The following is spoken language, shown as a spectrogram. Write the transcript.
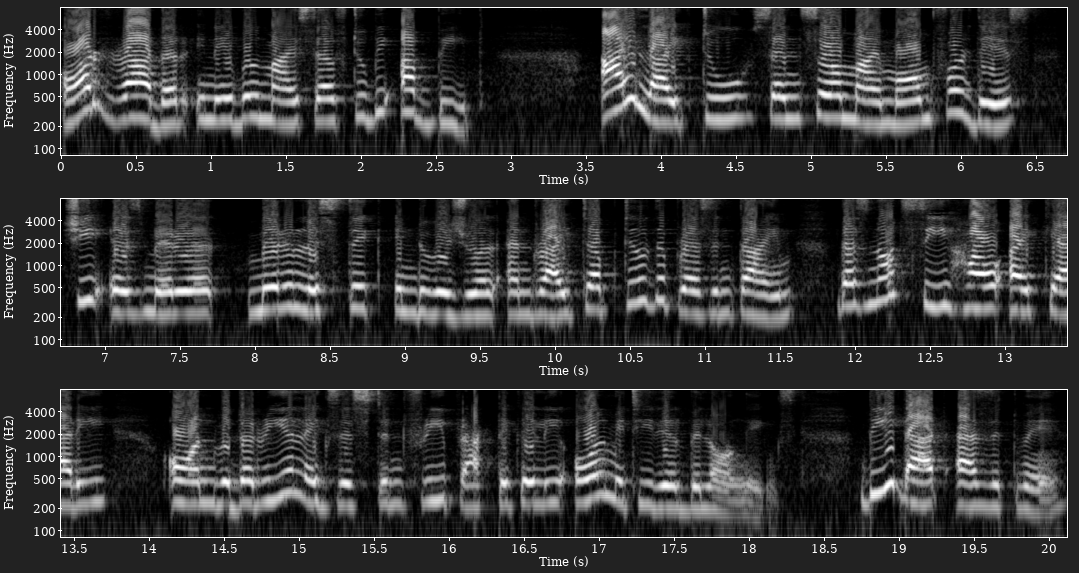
or rather enable myself to be upbeat. I like to censor my mom for this. She is materialistic individual and right up till the present time does not see how I carry on with a real existent free practically all material belongings. Be that as it may,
